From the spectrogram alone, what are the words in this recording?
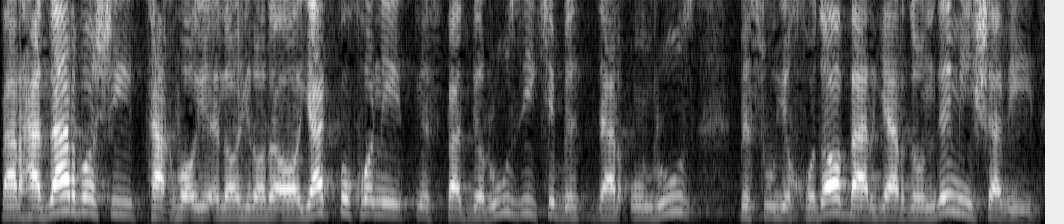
بر حذر باشید تقوای الهی را رعایت بکنید نسبت به روزی که در اون روز به سوی خدا برگردانده می‌شوید.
